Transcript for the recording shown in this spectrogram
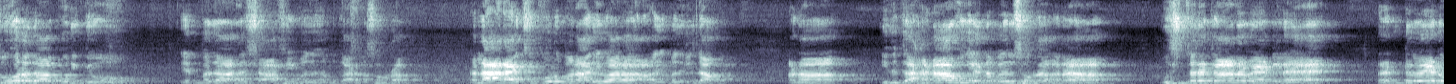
துஹரை தான் குறிக்கும் என்பதாக ஷாஃபி மதுஹபுக்காரங்க சொல்கிறாங்க நல்ல ஆராய்ச்சி பூர்வமான அறிவான பதில் தான் ஆனால் இதுக்கு அஹனாவுக்கு என்ன பதில் சொல்கிறாங்கன்னா முஸ்தரக்கான வேர்டில் ரெண்டு வேர்டு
